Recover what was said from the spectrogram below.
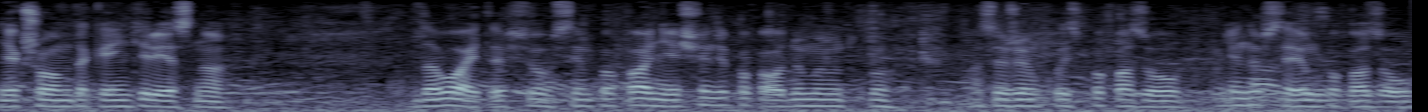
якщо вам таке інтересно. Давайте, все, всім пока. Ні, ще не пока, одну минутку. А це вже вам колись показував. Ні, не все я вам показував.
